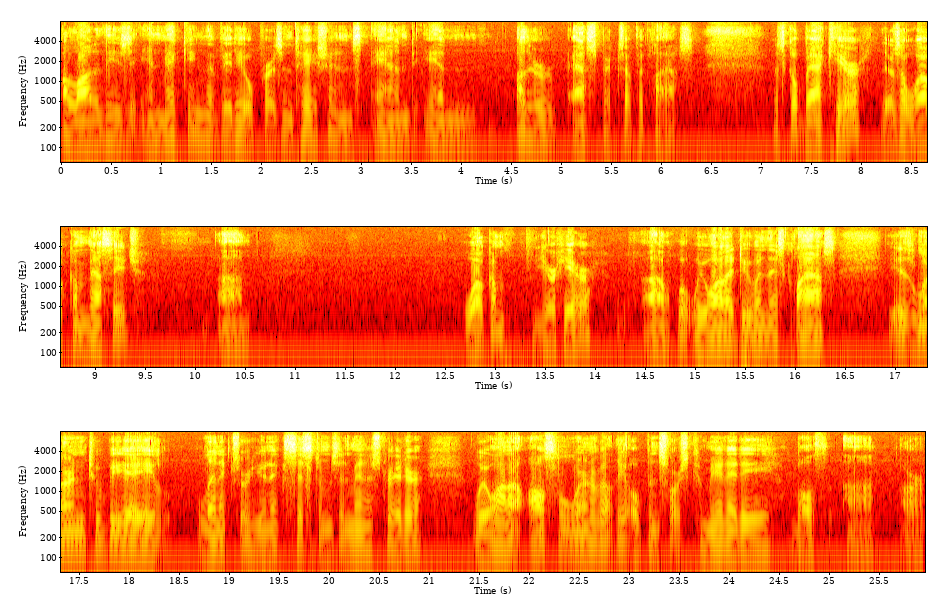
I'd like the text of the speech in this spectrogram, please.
a lot of these in making the video presentations and in other aspects of the class. Let's go back here. There's a welcome message. Um, welcome. You're here. Uh, what we want to do in this class is learn to be a Linux or Unix systems administrator. We want to also learn about the open source community, both uh, or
